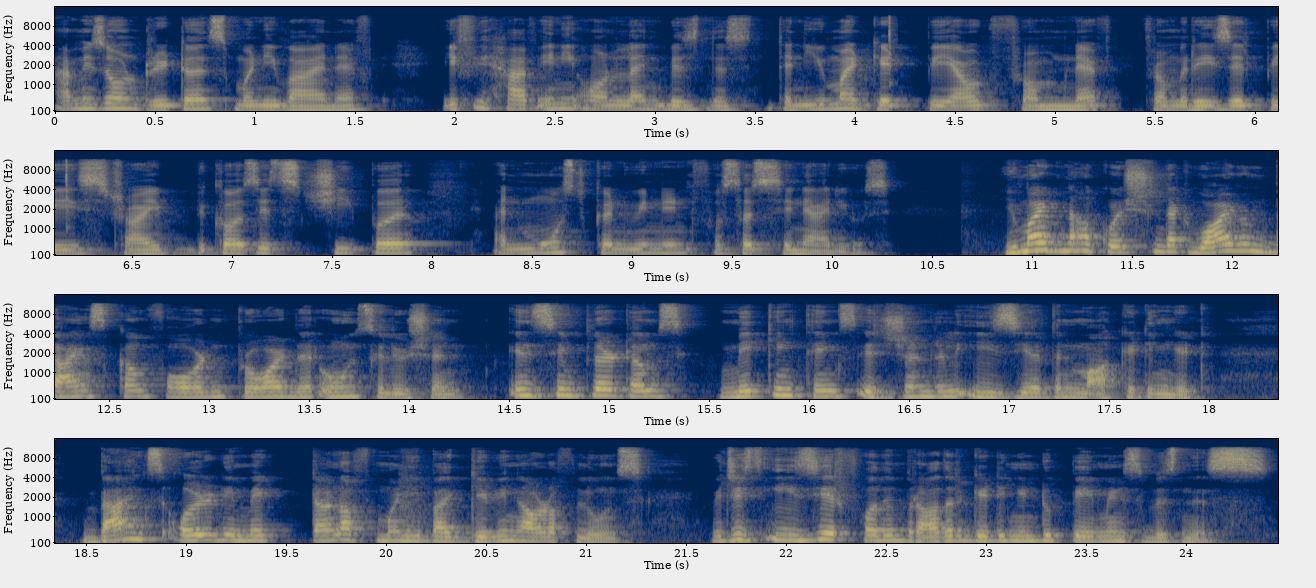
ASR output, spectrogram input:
Amazon returns money via NEFT. If you have any online business, then you might get payout from NEFT from Razorpay, Stripe because it's cheaper and most convenient for such scenarios. You might now question that why don't banks come forward and provide their own solution? In simpler terms, making things is generally easier than marketing it. Banks already make ton of money by giving out of loans which is easier for them rather getting into payments business.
